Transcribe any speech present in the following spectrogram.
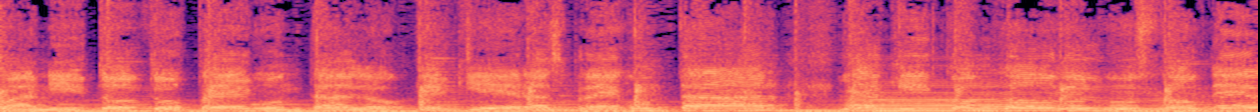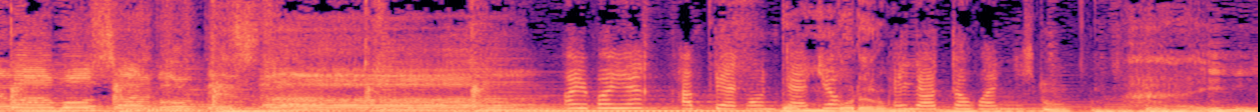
Juanito, tú pregunta lo que quieras preguntar y aquí con todo el gusto te vamos a contestar. Hoy voy a, a preguntar yo el otro Juanito. Ay.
